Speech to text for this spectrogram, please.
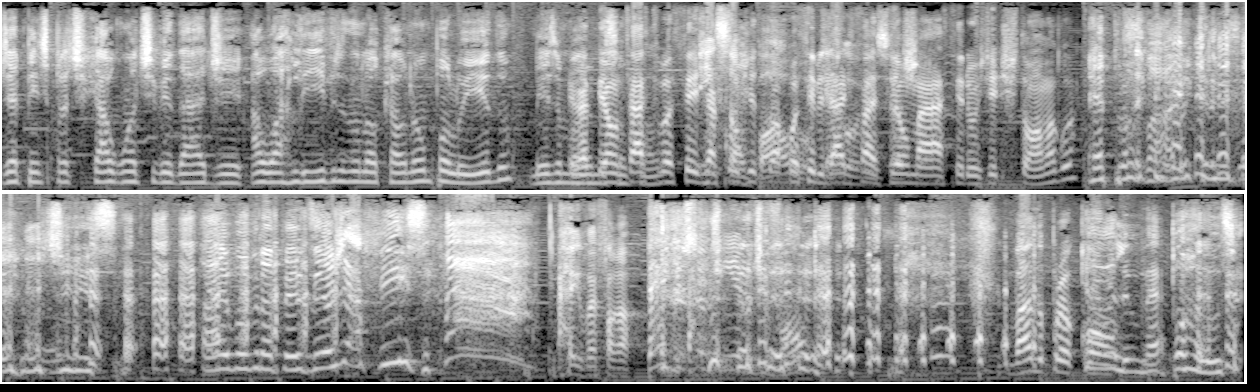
De repente, praticar alguma atividade ao ar livre, num local não poluído, mesmo Ele vai perguntar se você já cogitou a possibilidade de fazer uma cirurgia de estômago. É provável que ele me pergunte isso. Aí eu vou virar pra e dizer, eu já fiz! Aí vai falar, pegue o seu dinheiro de volta. Vai no Procon, Caralho, né? porra, Lúcio.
